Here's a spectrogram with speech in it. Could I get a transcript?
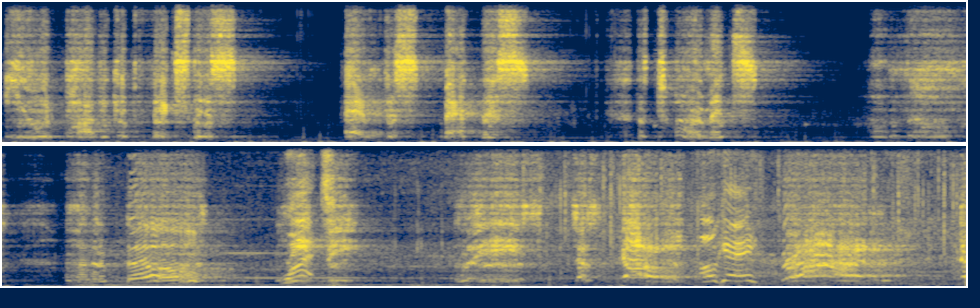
You and Poppy could fix this. End this madness. The torment. Oh no. Oh no. What? Leave me. Please. Just go. Okay. Run. No!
